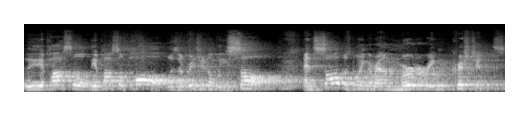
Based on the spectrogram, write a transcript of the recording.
The apostle, the apostle Paul was originally Saul, and Saul was going around murdering Christians.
